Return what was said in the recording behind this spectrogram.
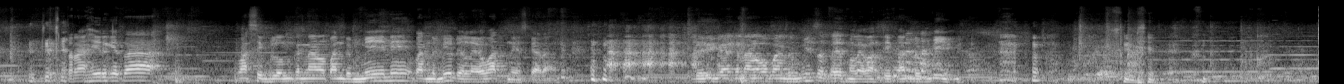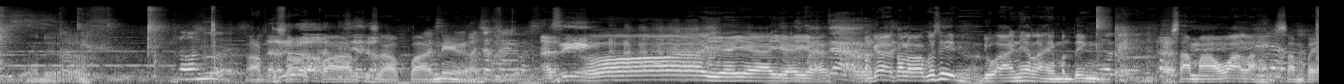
Terakhir kita masih belum kenal pandemi ini, pandemi udah lewat nih sekarang. Dari nggak kenal pandemi sampai melewati pandemi. Dulu. Artis apa? Artis apa ini? Pacar saya Mas. Asik. Oh iya iya iya iya. Enggak kalau aku sih doanya lah yang penting sama awal lah sampai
